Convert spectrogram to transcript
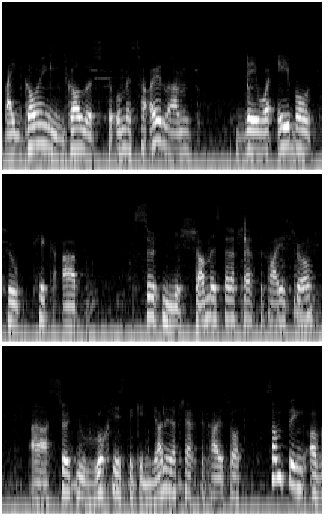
by going Golus to Umas Ha'olam, they were able to pick up certain neshamas that have Shechs to Klal Yisrael, uh, certain ruchnistic inyanim of Shech Yisrael, something of,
